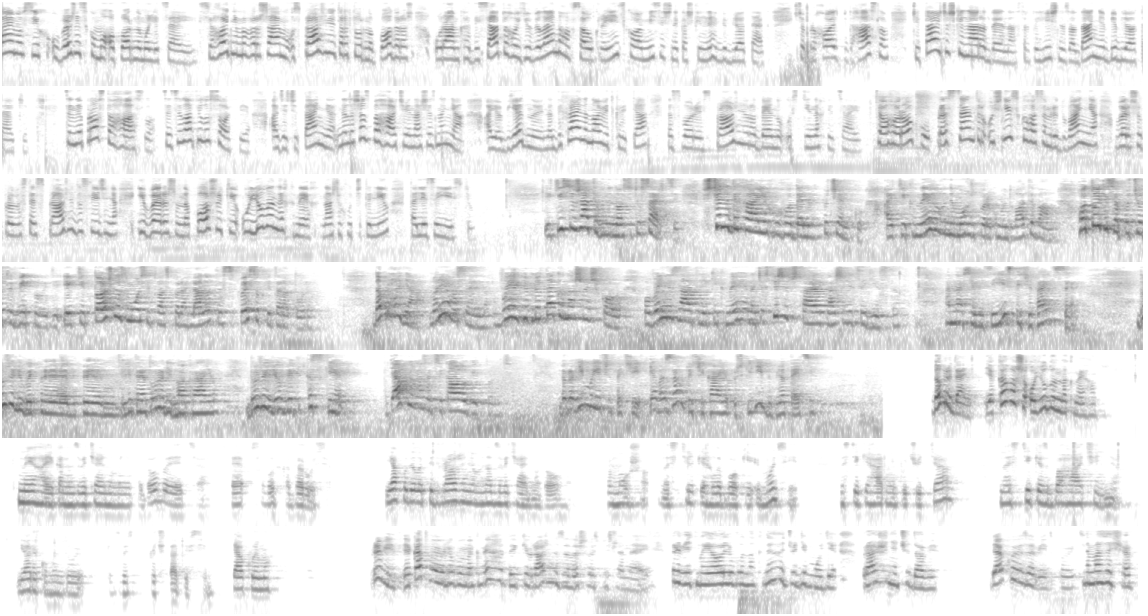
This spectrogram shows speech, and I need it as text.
Вітаємо всіх у Вижницькому опорному ліцеї. Сьогодні ми вирушаємо у справжню літературну подорож у рамках 10-го ювілейного всеукраїнського місячника шкільних бібліотек, що проходить під гаслом Читаюча шкільна родина стратегічне завдання бібліотеки. Це не просто гасло, це ціла філософія, адже читання не лише збагачує наші знання, а й об'єднує, надихає на нові відкриття та створює справжню родину у стінах ліцею. Цього року прес-центр учнівського самоврядування вирішив провести справжнє дослідження і вирушив на пошуки улюблених книг наших учителів та ліцеїстів. Які сюжети вони носять у серці? Що надихає їх у годину відпочинку? А які книги вони можуть порекомендувати вам? Готуйтеся почути відповіді, які точно змусять вас переглянути список літератури. Доброго дня, Марія Васильівна. Ви, як бібліотекар нашої школи, повинні знати, які книги найчастіше читають наші ліцеїсти. А наші ліцеїсти читають все. Дуже люблять літературу рідного краю, дуже люблять казки. Дякуємо за цікаву відповідь. Дорогі мої читачі, я вас завжди чекаю у шкільній бібліотеці. Добрий день. Яка ваша улюблена книга? Книга, яка надзвичайно мені подобається, це Солодка Даруся. Я ходила під враженням надзвичайно довго, тому що настільки глибокі емоції, настільки гарні почуття, настільки збагачення. Я рекомендую прочитати всім. Дякуємо. Привіт! Яка твоя улюблена книга та які враження залишились після неї? Привіт, моя улюблена книга Джуді Муді. Враження чудові. Дякую за відповідь. Нема за що.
